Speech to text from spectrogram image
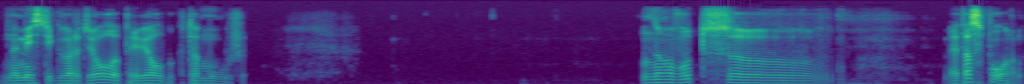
на месте Гвардиола привел бы к тому же. Но вот э, это спорно.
